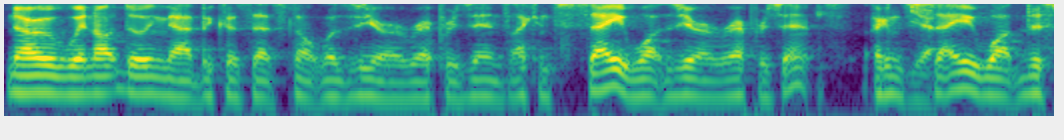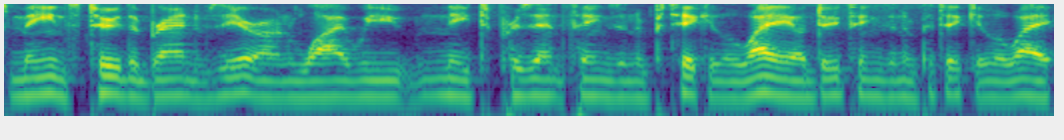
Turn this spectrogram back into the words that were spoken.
no, we're not doing that because that's not what zero represents. I can say what zero represents. I can say what this means to the brand of zero and why we need to present things in a particular way or do things in a particular way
